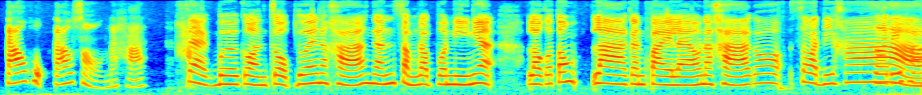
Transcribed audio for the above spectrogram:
02-621-9692 นะคะค่ะ แจกเบอร์ก่อนจบด้วยนะคะ งั้นสำหรับวันนี้เนี่ย เราก็ต้องลากันไปแล้วนะคะ ก็สวัสดีค่ะ สวัสดีค่ะ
